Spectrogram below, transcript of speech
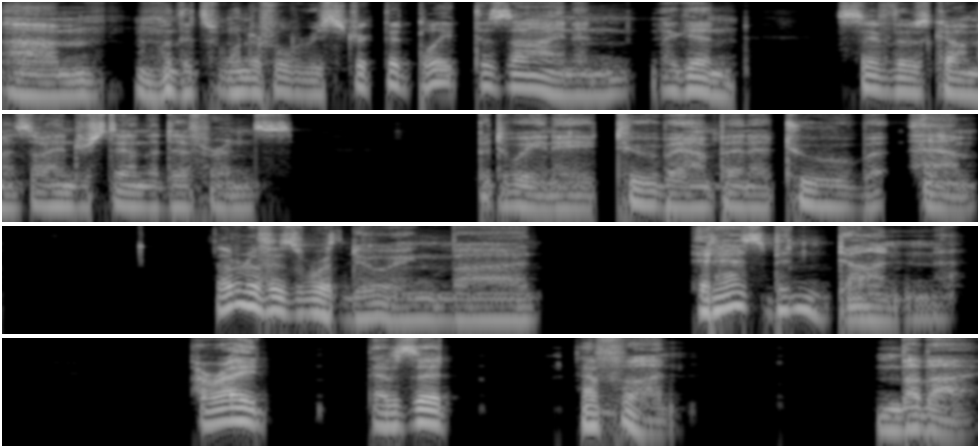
um, with its wonderful restricted plate design. And again, save those comments. I understand the difference between a tube amp and a tube amp. I don't know if it's worth doing, but it has been done. All right, that was it. Have fun. Bye bye.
